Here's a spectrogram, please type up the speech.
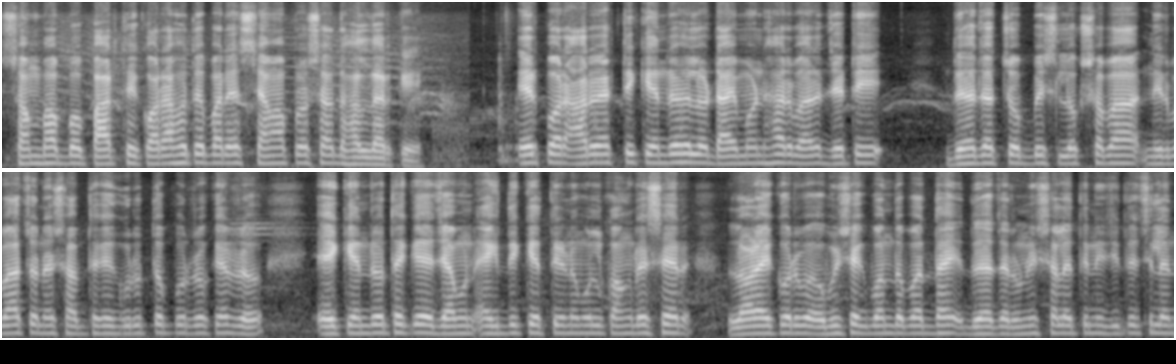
সম্ভাব্য প্রার্থী করা হতে পারে শ্যামাপ্রসাদ হালদারকে। এরপর আরও একটি কেন্দ্র হলো ডায়মন্ড হারবার, যেটি দুই হাজার চব্বিশ লোকসভা নির্বাচনে সবথেকে গুরুত্বপূর্ণ কেন্দ্র। এই কেন্দ্র থেকে যেমন একদিকে তৃণমূল কংগ্রেসের লড়াই করবে অভিষেক বন্দ্যোপাধ্যায়, দুই হাজার উনিশ সালে তিনি জিতেছিলেন,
